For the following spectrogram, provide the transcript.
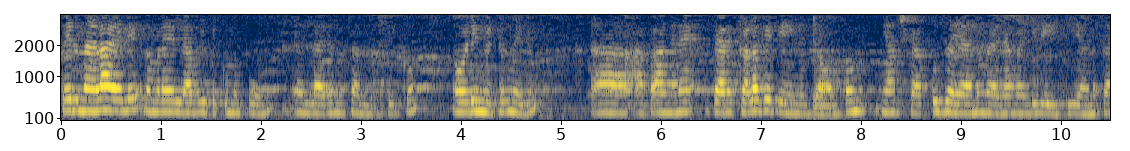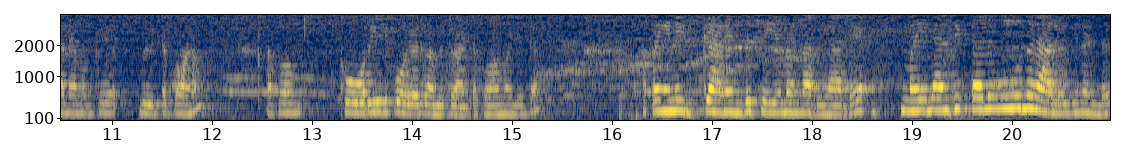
പെരുന്നാളായാൽ നമ്മളെ എല്ലാ വീട്ടിലേക്കൊന്ന് പോവും. എല്ലാവരും ഒന്ന് സന്ദർശിക്കും. ഓരോ ഇങ്ങോട്ടും വരും. അപ്പം അങ്ങനെ തിരക്കുകളൊക്കെ കഴിഞ്ഞിട്ടോ? അപ്പം ഞാൻ ഷാക്കു സയാനും വരാൻ വേണ്ടി വെയിറ്റ് ചെയ്യാണ്. കാരണം നമുക്ക് വീട്ടിൽ പോകണം അപ്പം കോറിയിൽ പോയവർ വന്നിട്ട് വേണ്ട പോകാൻ വേണ്ടിയിട്ട്. അപ്പം ഇങ്ങനെ ഇരിക്കുകയാണ് എന്ത് ചെയ്യുമെന്നറിയാതെ മൈലാഞ്ചി ഇട്ടാലോ എന്നൊരു ആലോചന ഉണ്ട്.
